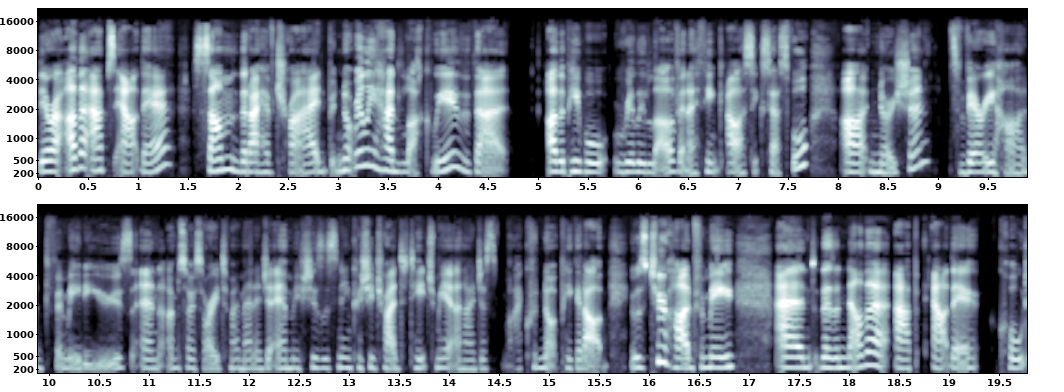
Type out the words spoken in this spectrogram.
There are other apps out there, some that I have tried, but not not really had luck with that other people really love and I think are successful are Notion. It's very hard for me to use. And I'm so sorry to my manager, Em, if she's listening, because she tried to teach me it and I just, I could not pick it up. It was too hard for me. And there's another app out there called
